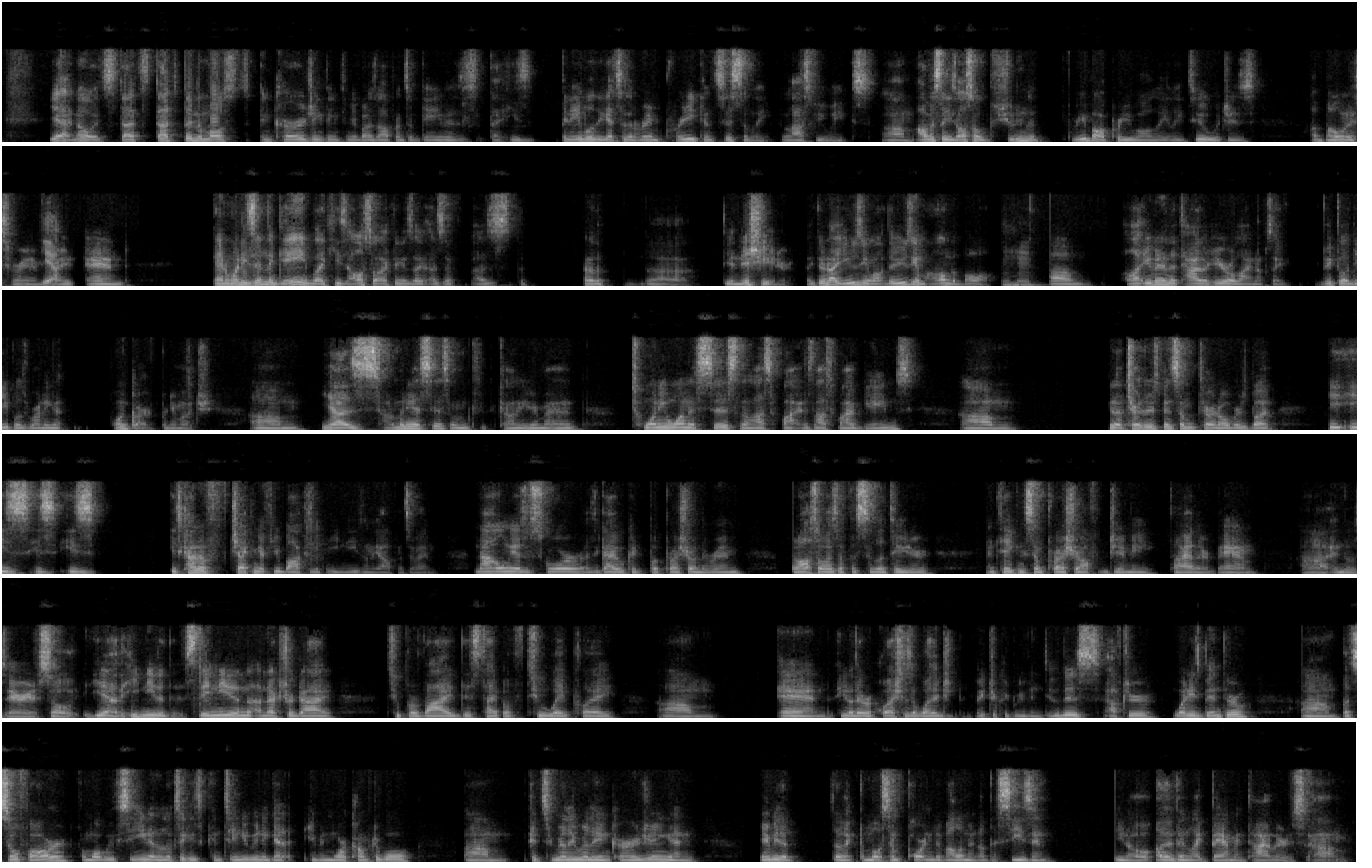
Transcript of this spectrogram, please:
Yeah, no, it's that's that's been the most encouraging thing to me about his offensive game is that he's been able to get to the rim pretty consistently the last few weeks. Um, obviously, he's also shooting the three ball pretty well lately too, which is a bonus for him, yeah. right? And and when he's in the game, like he's also acting as a as a as the kind of the the, the initiator. Like they're not using him, they're using him on the ball. Mm-hmm. Um, lot, even in the Tyler Herro lineups, like Victor Oladipo is running at point guard pretty much. Um, he has how many assists? I'm counting here in my head. 21 assists in the last five his last five games. Um, you know, turn, there's been some turnovers, but he, he's he's he's he's kind of checking a few boxes that he needs on the offensive end. Not only as a scorer, as a guy who could put pressure on the rim, but also as a facilitator and taking some pressure off of Jimmy, Tyler, Bam, uh, in those areas. So yeah, he needed this. They needed an, an extra guy to provide this type of two-way play. Um, and you know there were questions of whether Victor could even do this after what he's been through. Um, but so far, from what we've seen, and it looks like he's continuing to get even more comfortable. Um, it's really, really encouraging, and maybe the, the like the most important development of the season. You know, other than like Bam and Tyler's um,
